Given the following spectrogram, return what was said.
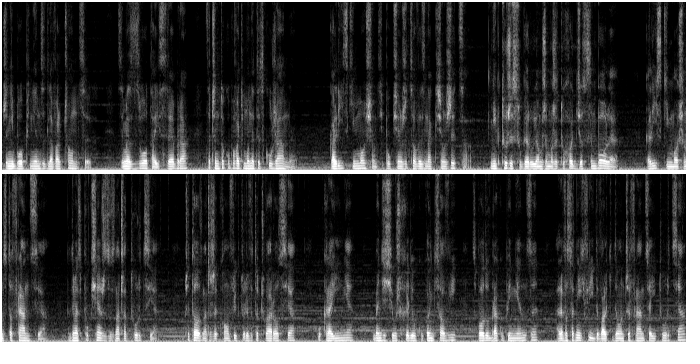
że nie było pieniędzy dla walczących. Zamiast złota i srebra zaczęto kupować monety skórzane. Galijski mosiąc i półksiężycowy znak księżyca. Niektórzy sugerują, że może tu chodzić o symbole. Galijski mosiąc to Francja, natomiast półksiężyc oznacza Turcję. Czy to oznacza, że konflikt, który wytoczyła Rosja Ukrainie, będzie się już chylił ku końcowi z powodu braku pieniędzy, ale w ostatniej chwili do walki dołączy Francja i Turcja?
